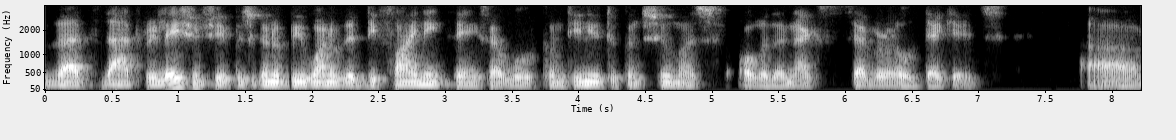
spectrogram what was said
that that relationship is going to be one of the defining things that will continue to consume us over the next several decades. Uh,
